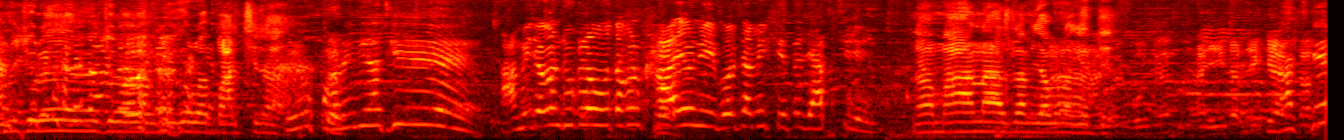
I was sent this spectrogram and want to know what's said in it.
আমি চলে গেলাম আমি চলে গেলাম কি করব পারছি না। কেউ পারেনি আজকে। আমি যখন ঢুকলাম ও তখন খাইও নি বলছে আমি খেতে যাচ্ছি। না মা না আসলাম যাব না খেতে। আজকে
